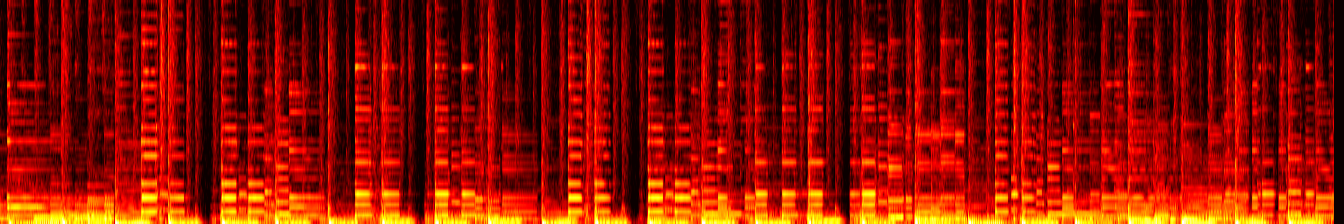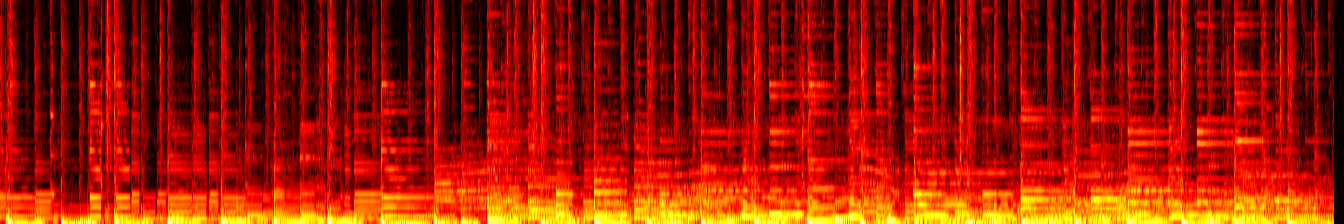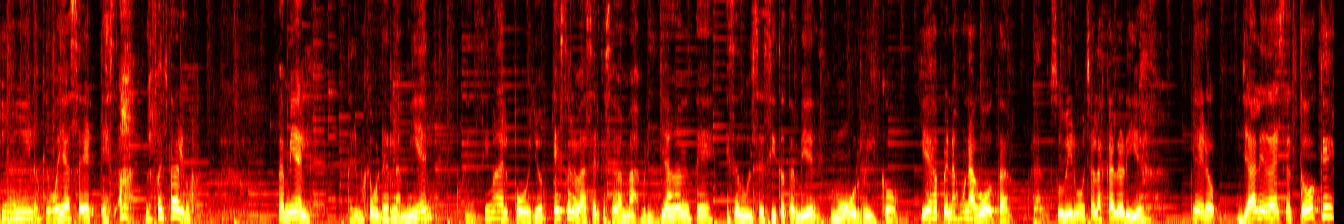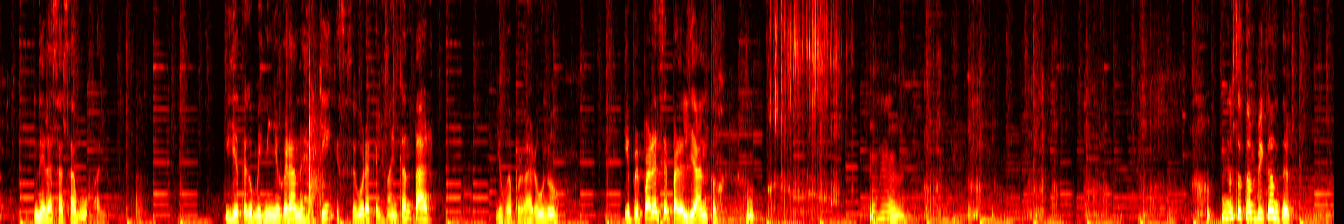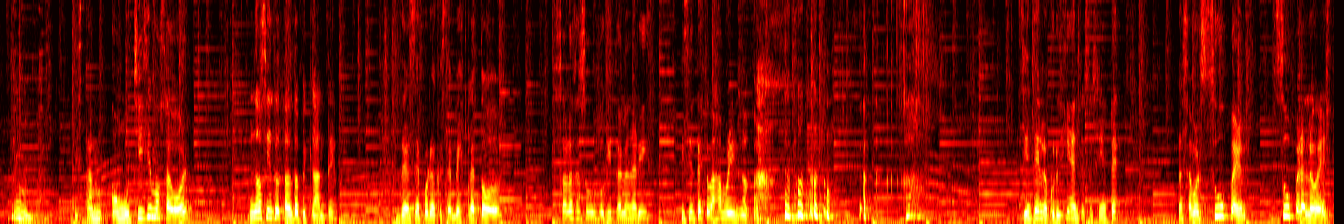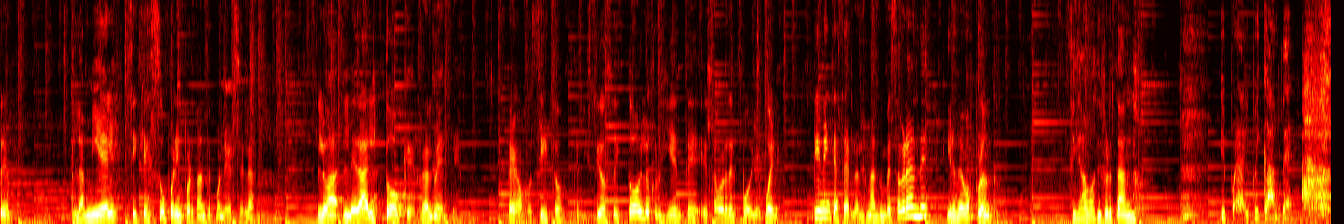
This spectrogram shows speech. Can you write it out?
Hacer es... ¡Ah! Me falta algo. La miel. Tenemos que poner la miel por encima del pollo. Esto le va a hacer que se vea más brillante. Ese dulcecito también muy rico. Y es apenas una gota para no subir mucho las calorías. Pero ya le da ese toque de la salsa búfalo. Y yo tengo mis niños grandes aquí, que estoy segura que les va a encantar. Yo voy a probar uno. Y prepárense para el llanto. Mm. No está tan picante. Mm, Está con muchísimo sabor. No siento tanto picante. Debe ser por lo que se mezcla todo. Solo se sube un poquito a la nariz y sientes que vas a morir. No. Sienten lo crujiente, se siente un sabor súper, súper al oeste. La miel sí que es súper importante ponérsela. Le da el toque realmente. Pegajosito, delicioso y todo lo crujiente, el sabor del pollo. Bueno, tienen que hacerlo. Les mando un beso grande y nos vemos pronto. Sigamos disfrutando. Y para el picante. ¡ah!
